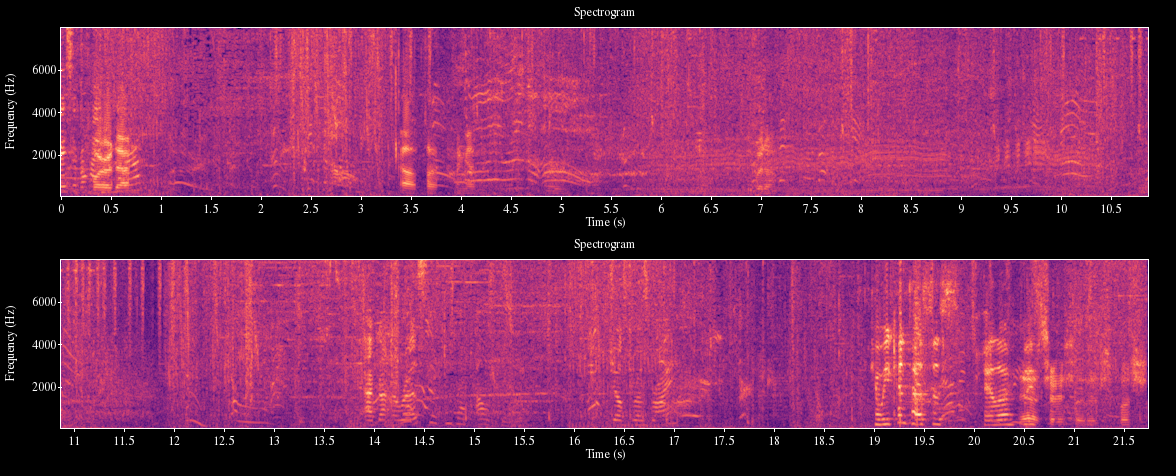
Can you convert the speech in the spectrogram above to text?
Tracer behind Moira you, down. Oh, fuck. I got Or- Widow. I've got no res. Get you back out there. Just res Ryan. Can we contest this, Taylor? Yeah, seriously, they just push.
